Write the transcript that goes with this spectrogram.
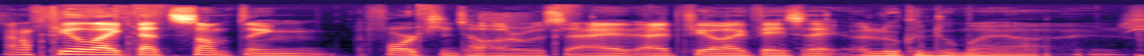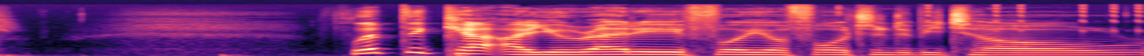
I don't feel like that's something a fortune teller would say. I, I feel like they say, "Look into my eyes." Flip the cat. Are you ready for your fortune to be told?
